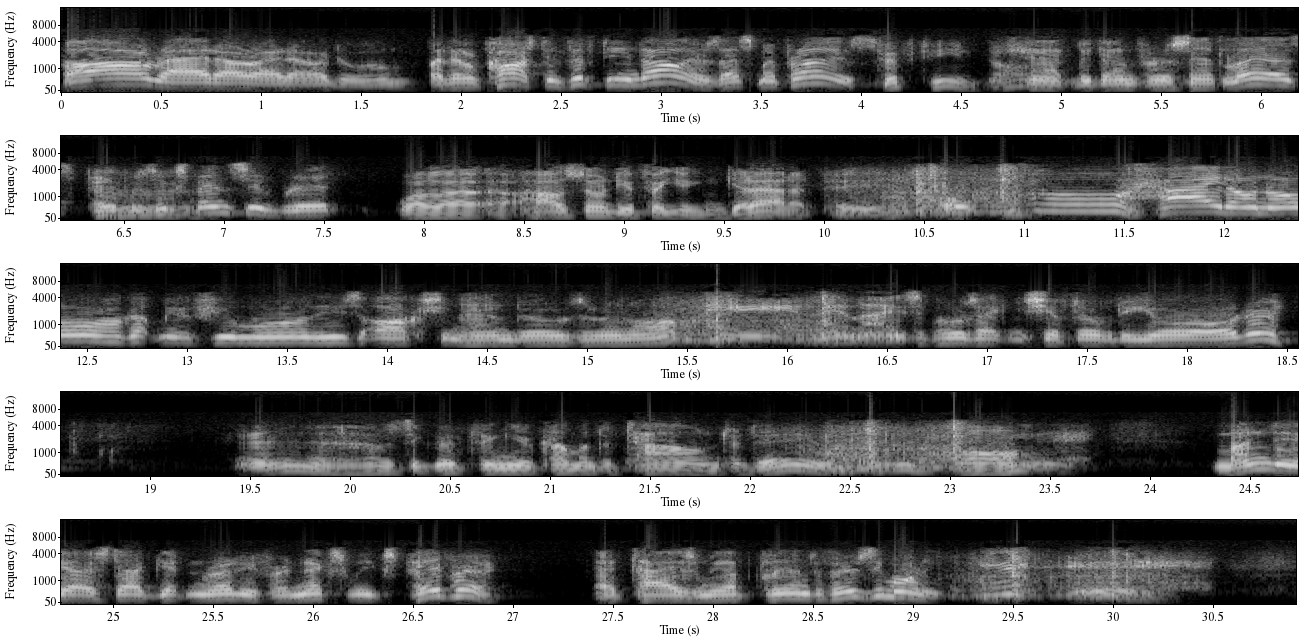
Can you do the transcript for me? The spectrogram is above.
All right, all right, I'll do 'em. But it'll cost him $15. That's my price. Fifteen dollars. Can't be done for a cent less. Paper's Mm. expensive, Britt. Well, uh, how soon do you figure you can get at it, Pete? Oh, oh, I don't know. I got me a few more of these auction handbills are off. Then I suppose I can shift over to your order. Yeah, and it's a good thing you're coming to town today. Walter. Oh? Monday, I start getting ready for next week's paper. That ties me up clear into Thursday morning. Mm-hmm.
